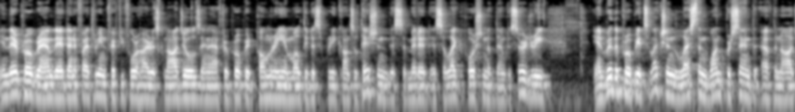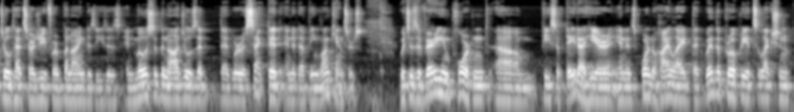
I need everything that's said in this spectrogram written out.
in their program, they identified 354 high risk nodules, and after appropriate pulmonary and multidisciplinary consultation, they submitted a select portion of them to surgery. And with appropriate selection, less than 1% of the nodules had surgery for benign diseases. And most of the nodules that, that were resected ended up being lung cancers, which is a very important um, piece of data here. And it's important to highlight that with appropriate selection,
